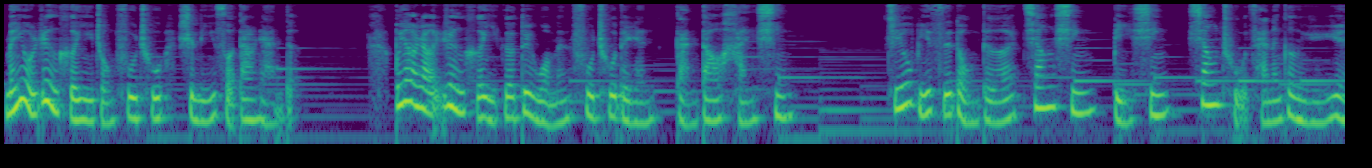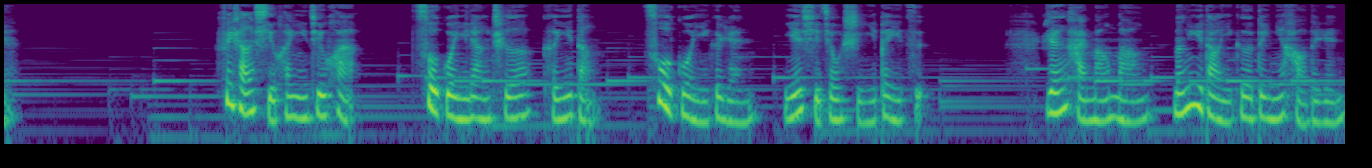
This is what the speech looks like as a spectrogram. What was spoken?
没有任何一种付出是理所当然的。不要让任何一个对我们付出的人感到寒心，只有彼此懂得将心比心，相处才能更愉悦。非常喜欢一句话：错过一辆车可以等，错过一个人也许就是一辈子。人海茫茫，能遇到一个对你好的人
